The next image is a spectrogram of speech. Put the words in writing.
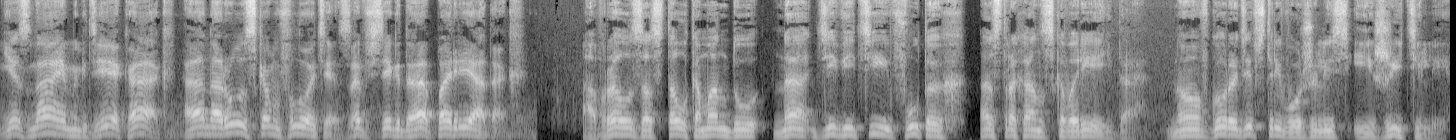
«Не знаем где, как, а на русском флоте завсегда порядок». Аврал застал команду на девяти футах Астраханского рейда. Но в городе встревожились и жители.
